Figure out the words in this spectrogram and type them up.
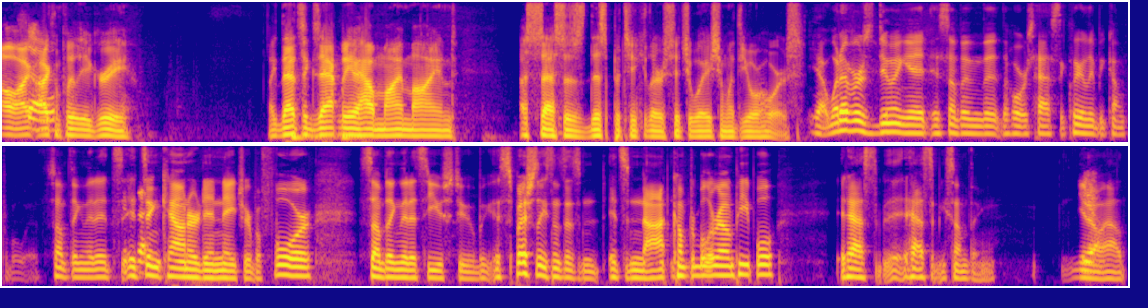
Oh, I, I completely agree. Like that's exactly how my mind assesses this particular situation with your horse. Yeah, whatever's doing it is something that the horse has to clearly be comfortable with. Something that it's it's encountered in nature before, something that it's used to. Especially since it's it's not comfortable around people, it has to it has to be something, you know, out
